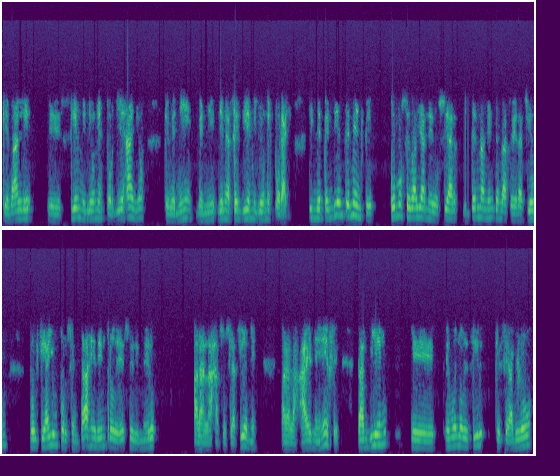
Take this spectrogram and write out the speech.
que vale eh, 100 millones por 10 años, que vení, vení, viene a ser 10 millones por año. Independientemente cómo se vaya a negociar internamente en la federación, porque hay un porcentaje dentro de ese dinero para las asociaciones, para las ANF. También eh, es bueno decir que se habló,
